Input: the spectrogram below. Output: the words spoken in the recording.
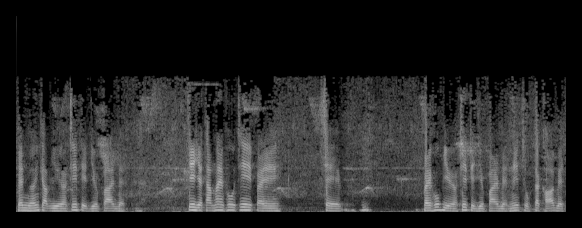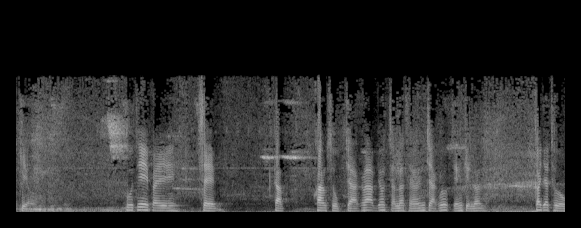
เป็นเหมือนกับเหยื่อที่ติดอยู่ปลายเบ็ด ที่จะทำให้ผู้ที่ไปเสพ ไปฮุบเหยื่อที่ติดอยู่ปลายเบ็ดนี้ถูกตะขอเบ็ดเกี่ยว ผู้ที่ไปเสพกับความสุขจากลาบยศสรรเสริญจากรูปเสียงกลิ่นรสก็จะถูก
